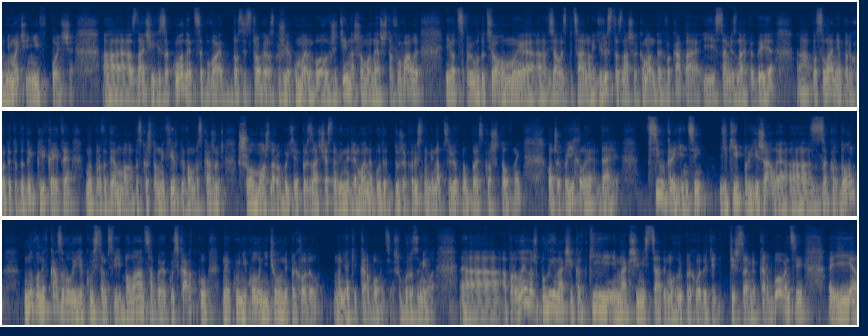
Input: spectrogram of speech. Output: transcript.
в Німеччині і в Польщі. А, значить, їх закони це буває досить строго. Я розкажу, як у мене бувало в житті, на що мене штрафували. І от з приводу цього ми е, взяли спеціального юриста з нашої команди адвоката, і самі знаєте, де є посилання. Переходите туди, клікаєте. Ми проведемо безкоштовний ефір, де вам розкажуть, що можна робити. Я признаюсь чесно, він і для мене буде дуже корисним. Він абсолютно безкоштовний. Отже, поїхали далі. Всі українці, які приїжджали з-за кордон, ну вони вказували якусь там свій баланс або якусь картку, на яку ніколи нічого не приходило. Ну, ніякі карбованці, щоб розуміли. А, а паралельно ж були інакші картки, інакші місця, де могли приходити ті ж самі карбованці. І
